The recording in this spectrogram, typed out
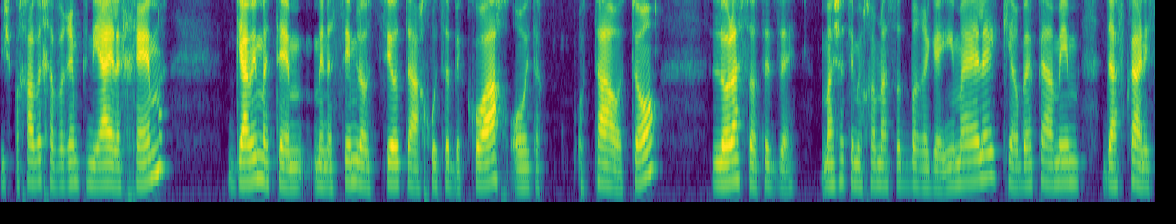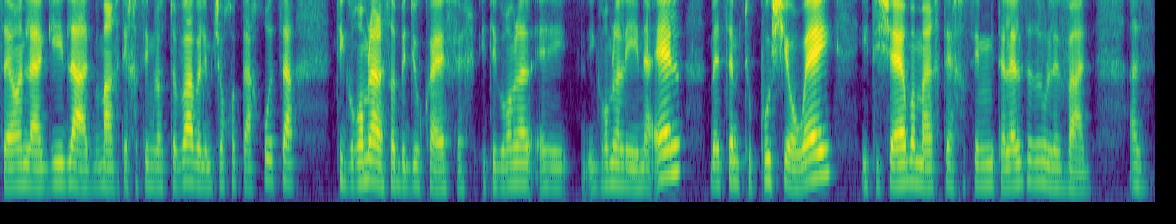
משפחה וחברים פנייה אליכם, גם אם אתם מנסים להוציא אותה החוצה בכוח, או את אותה או אותו, לא לעשות את זה. מה שאתם יכולים לעשות ברגעים האלה, כי הרבה פעמים דווקא הניסיון להגיד לה, את במערכת יחסים לא טובה, ולמשוך אותה החוצה, תגרום לה לעשות בדיוק ההפך. היא תגרום לה, אה, יגרום לה להינעל, בעצם to push you away, היא תישאר במערכת היחסים המתעללת הזו לבד. אז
